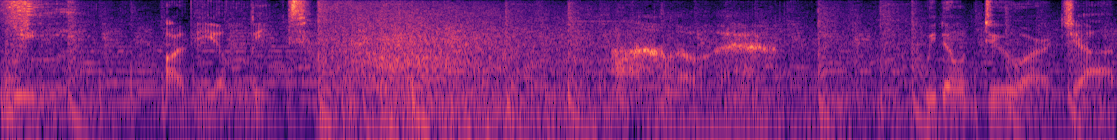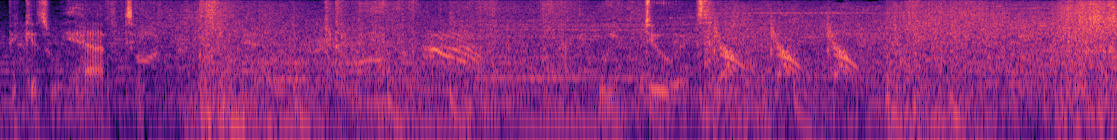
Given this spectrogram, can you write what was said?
We are the elite. Oh, hello there. We don't do our job because we have to. We do it Go, go, go!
